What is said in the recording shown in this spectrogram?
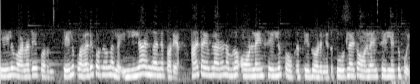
സെയിൽ വളരെ കുറഞ്ഞു. സെയിൽ വളരെ കുറഞ്ഞൊന്നല്ല ഇല്ല എന്ന് തന്നെ പറയാം. ആ ടൈമിലാണ് നമ്മൾ ഓൺലൈൻ സെയിലിൽ ഫോക്കസ് ചെയ്ത് തുടങ്ങിയത്. കൂടുതലായിട്ട് ഓൺലൈൻ സെയിലിലേക്ക് പോയി.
